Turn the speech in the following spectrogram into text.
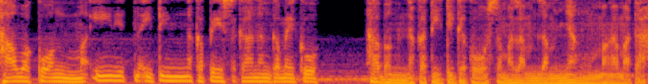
Hawak ko ang mainit na itim na kape sa kanang kamay ko habang nakatitig ako sa malamlam niyang mga mata.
